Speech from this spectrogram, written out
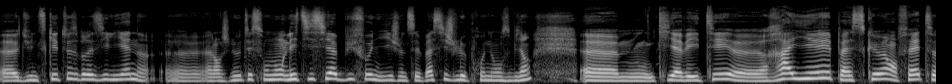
euh, d'une skateuse brésilienne. euh, alors j'ai noté son nom, Laetitia Buffoni, je ne sais pas si je le prononce bien, euh, qui avait été raillée parce que en fait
